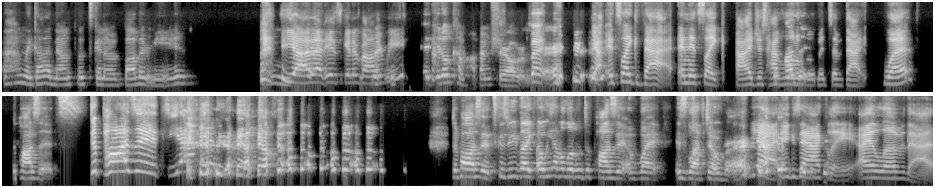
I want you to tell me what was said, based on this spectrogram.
Oh my god, now that's gonna bother me. yeah, that is gonna bother me it, will come up. I'm sure I'll remember. But yeah, it's like that, and it's like I just have Deposit. little moments of that. What deposits? Deposits. Yeah. deposits because we like oh we have a little deposit of what is left over yeah exactly i love that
